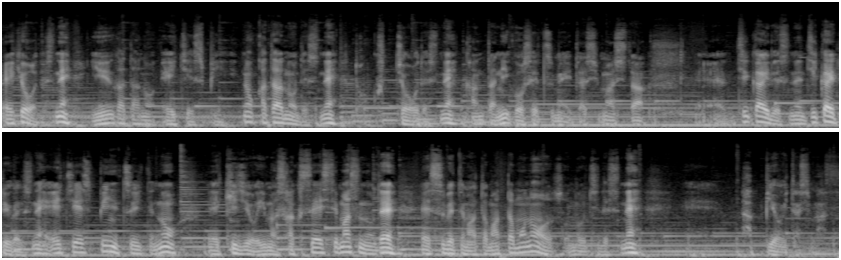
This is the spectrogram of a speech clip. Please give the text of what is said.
え、今日はですね夕方の HSP の方のですね特徴をですね。簡単にご説明いたしました、えー、次回ですね次回というかですね HSP についての、え、記事を今作成してますので、えー、全てまとまったものをそのうちですね、え、発表いたします。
